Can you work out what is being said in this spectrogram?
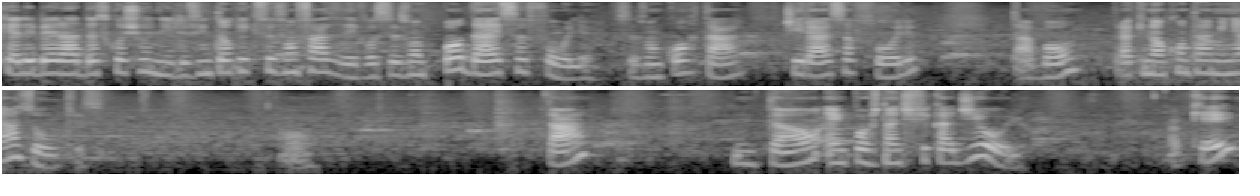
que é liberado das cochonilhas. Então, o que, que vocês vão fazer? Vocês vão podar essa folha. Vocês vão cortar, tirar essa folha, tá bom? Pra que não contamine as outras. Ó. Tá? Então, é importante ficar de olho. Ok?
